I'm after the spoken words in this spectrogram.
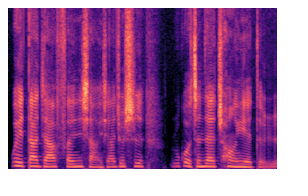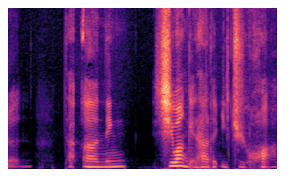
为大家分享一下，就是如果正在创业的人，他呃，您希望给他的一句话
